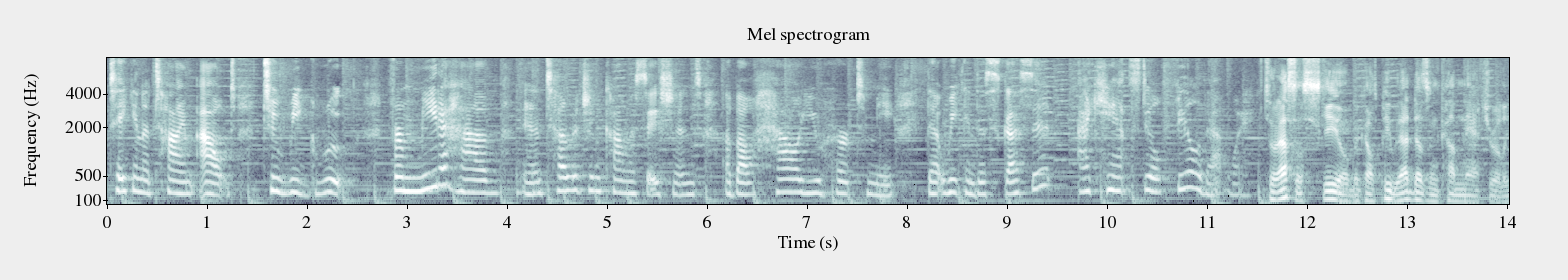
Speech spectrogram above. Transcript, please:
taking a time out to regroup. For me to have intelligent conversations about how you hurt me that we can discuss it I can't still feel that way. So that's a skill because people that doesn't come naturally.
